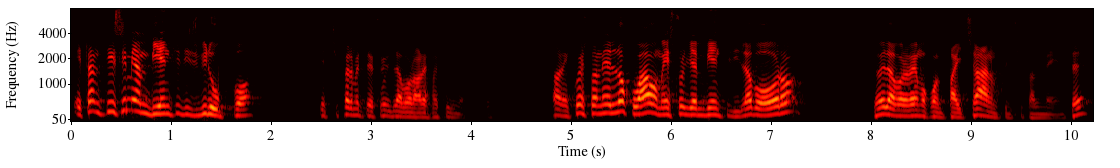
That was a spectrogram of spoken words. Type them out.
e tantissimi ambienti di sviluppo che ci permettessero di lavorare facilmente. Allora, in questo anello qua ho messo gli ambienti di lavoro, noi lavoreremo con PyCharm principalmente,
